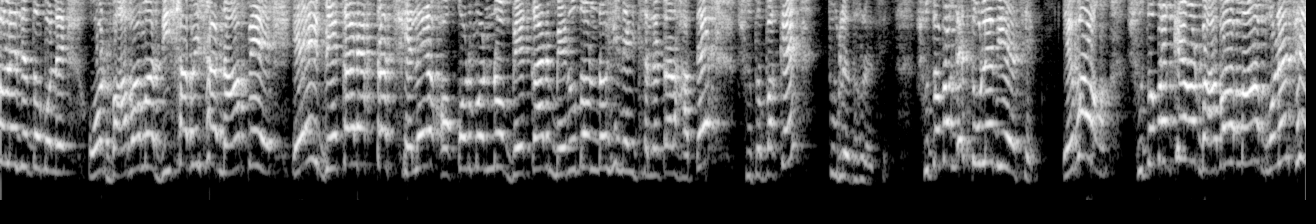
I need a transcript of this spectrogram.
চলে যেত বলে ওর বাবা মা দিশা বিশা না পেয়ে এই বেকার একটা ছেলে, অকর্মণ্য, বেকার, মেরুদণ্ডহীন এই ছেলেটার হাতে সুতপাকে তুলে ধরেছে। সুতপাকে তুলে দিয়েছে এবং সুতপাকে ওর বাবা মা বলেছে,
